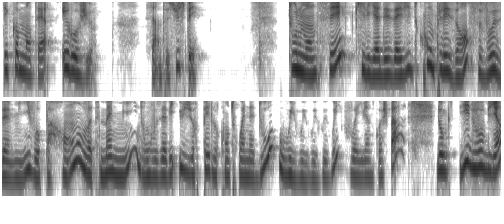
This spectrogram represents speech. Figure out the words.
des commentaires élogieux. C'est un peu suspect. Tout le monde sait qu'il y a des avis de complaisance, vos amis, vos parents, votre mamie, dont vous avez usurpé le compte Wanadu. Oui, oui, oui, oui, oui, vous voyez bien de quoi je parle. Donc, dites-vous bien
